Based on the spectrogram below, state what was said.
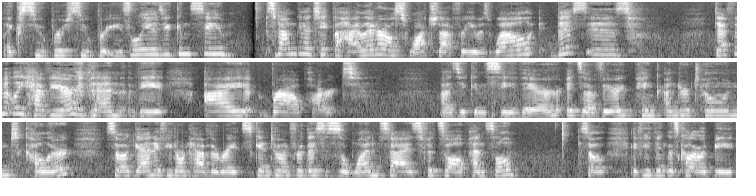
like super super easily as you can see. So now I'm going to take the highlighter, I'll swatch that for you as well. This is Definitely heavier than the eyebrow part as you can see there. It's a very pink undertoned color. So again, if you don't have the right skin tone for this, this is a one size fits all pencil. So if you think this color would be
